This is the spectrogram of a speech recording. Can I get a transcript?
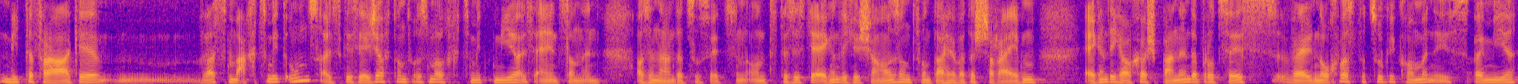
mit der Frage, was macht's mit uns als Gesellschaft und was macht's mit mir als Einzelnen auseinanderzusetzen. Und das ist die eigentliche Chance und von daher war das Schreiben eigentlich auch ein spannender Prozess, weil noch was dazugekommen ist bei mir.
